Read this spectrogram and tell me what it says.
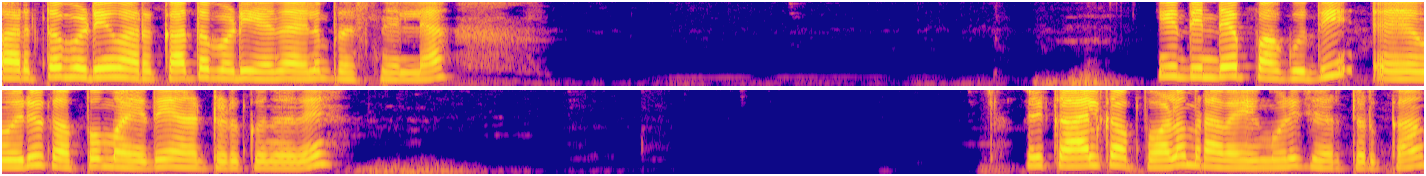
വറുത്ത പൊടിയും വറുക്കാത്ത പൊടിയും ഏതായാലും പ്രശ്നമില്ല. ഇതിന്റെ പകുതി ഒരു കപ്പ് മൈദയാണ് ഇട്ടെടുക്കുന്നത്. ഒരു കാൽ കപ്പോളം റവയും കൂടി ചേർത്തെടുക്കാം.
